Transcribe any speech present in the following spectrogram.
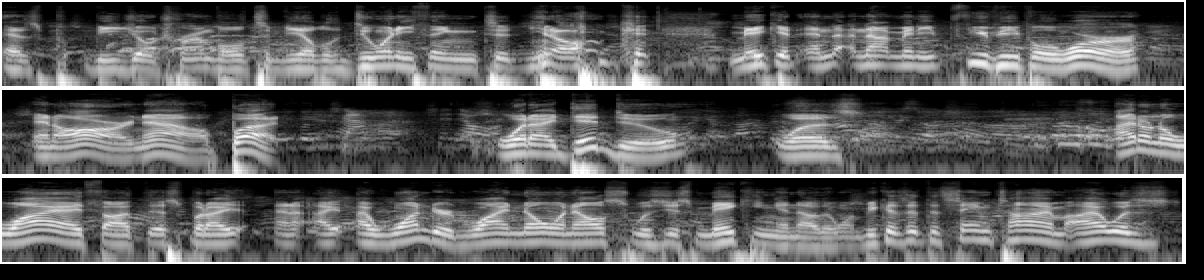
as Bjo Trimble to be able to do anything to, you know, make it, and not many, few people were and are now. But what I did do was, I don't know why I thought this, but I, and I, I wondered why no one else was just making another one. Because at the same time, I was,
